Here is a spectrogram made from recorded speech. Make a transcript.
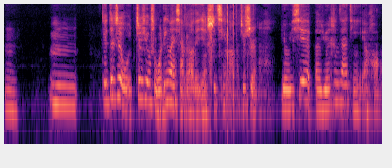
嗯嗯，对，但是我这又是我另外想聊的一件事情了，就是有一些呃原生家庭也好，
